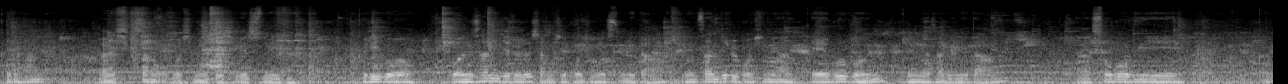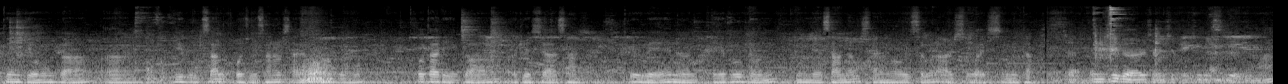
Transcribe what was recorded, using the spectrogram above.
그러한 식사라고 보시면 되시겠습니다. 그리고 원산지를 잠시 보시겠습니다. 원산지를 보시면 대부분 국내산입니다. 아, 소고기 같은 경우가 아, 미국산 고주산을 사용하고 코다리가 러시아산 그 외에는 대부분 국내산을 사용하고 있음을 알 수가 있습니다. 자, 음식을 잠시 보시겠습니다.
